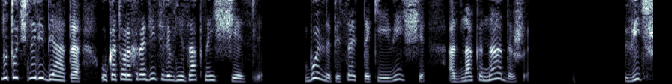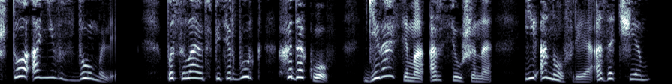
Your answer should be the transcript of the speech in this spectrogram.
ну точно ребята, у которых родители внезапно исчезли. Больно писать такие вещи, однако надо же. Ведь что они вздумали? Посылают в Петербург ходаков, Герасима Арсюшина и Анофрия. А зачем?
